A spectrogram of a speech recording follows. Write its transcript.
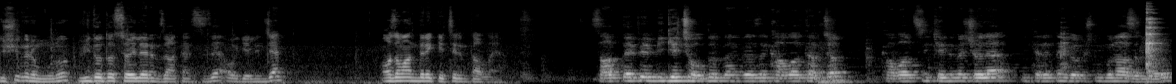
Düşünürüm bunu. Videoda söylerim zaten size o gelince. O zaman direkt geçelim tavlaya. Saat de epey bir geç oldu. Ben birazdan kahvaltı yapacağım. Kahvaltı için kendime şöyle internetten görmüştüm. Bunu hazırlıyorum.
